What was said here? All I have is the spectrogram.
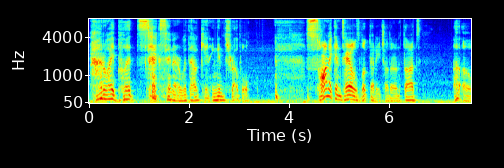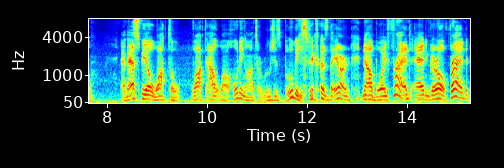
How do I put sex in her without getting in trouble? Sonic and Tails looked at each other and thought, uh oh. And Espio walked to, walked out while holding on to Rouge's boobies because they are now boyfriend and girlfriend,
